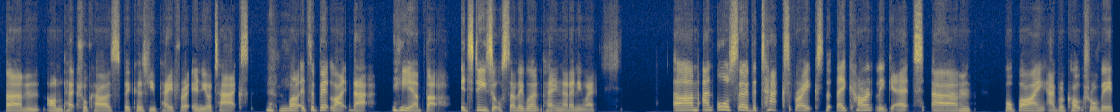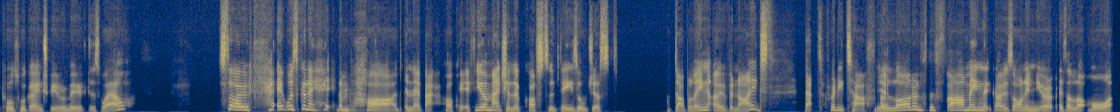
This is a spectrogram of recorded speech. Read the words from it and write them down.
um, on petrol cars because you pay for it in your tax. Mm-hmm. Well, it's a bit like that here, but it's diesel, so they weren't paying that anyway. Um, and also the tax breaks that they currently get um, for buying agricultural vehicles were going to be removed as well. So it was going to hit them hard in their back pocket. If you imagine the cost of diesel just doubling overnight, that's pretty tough. Yeah. A lot of the farming that goes on in Europe is a lot more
